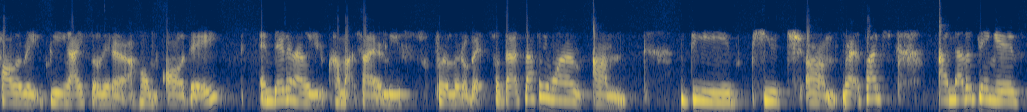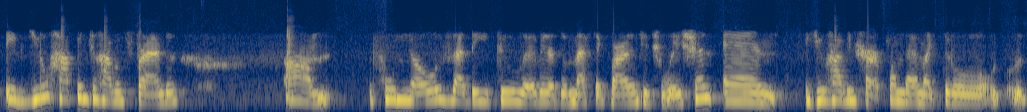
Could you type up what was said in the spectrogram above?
tolerate being isolated at home all day, and they're gonna need to come outside at least for a little bit. So that's definitely one of um, the huge um, red flags. Another thing is if you happen to have a friend um, who knows that they do live in a domestic violence situation and you haven't heard from them like through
